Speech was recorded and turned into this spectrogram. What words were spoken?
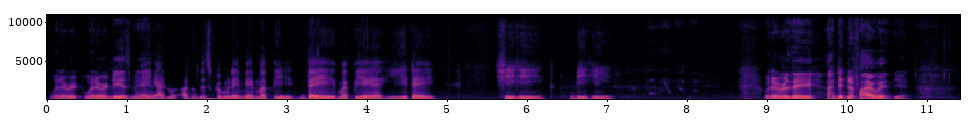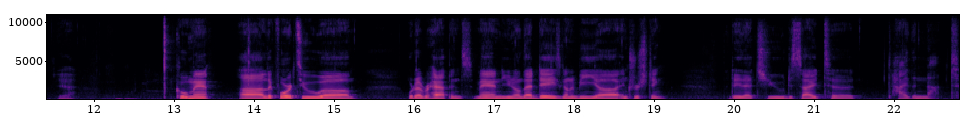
Whatever, whatever it is, man. Hey, I don't I don't discriminate, man. Might be they, might be a he, they, she, he, be he. Whatever they identify with, yeah, yeah. Cool, man. Uh, look forward to uh, whatever happens, man. You know that day is gonna be uh, interesting. The day that you decide to tie the knot.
